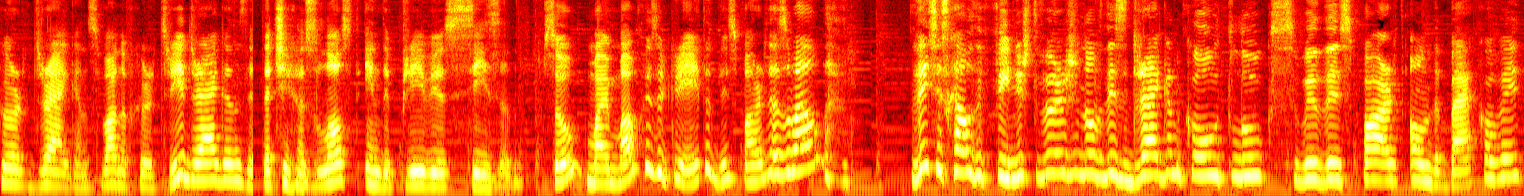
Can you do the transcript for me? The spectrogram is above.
her dragons, one of her three dragons that she has lost in the previous season. So my mom has recreated this part as well. this is how the finished version of this dragon coat looks with this part on the back of it.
